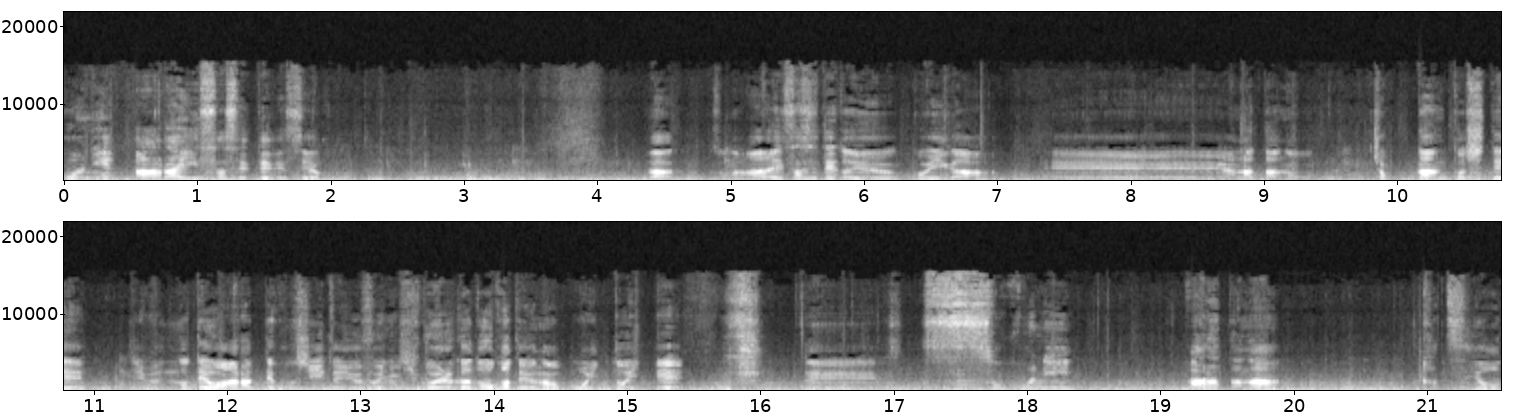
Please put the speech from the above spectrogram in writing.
こに洗いさせてですよ。まあその洗いさせてという語彙が、えー、あなたの直感として自分の手を洗ってほしいという風に聞こえるかどうかというのは置いといて、えー、そこに新たな活用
